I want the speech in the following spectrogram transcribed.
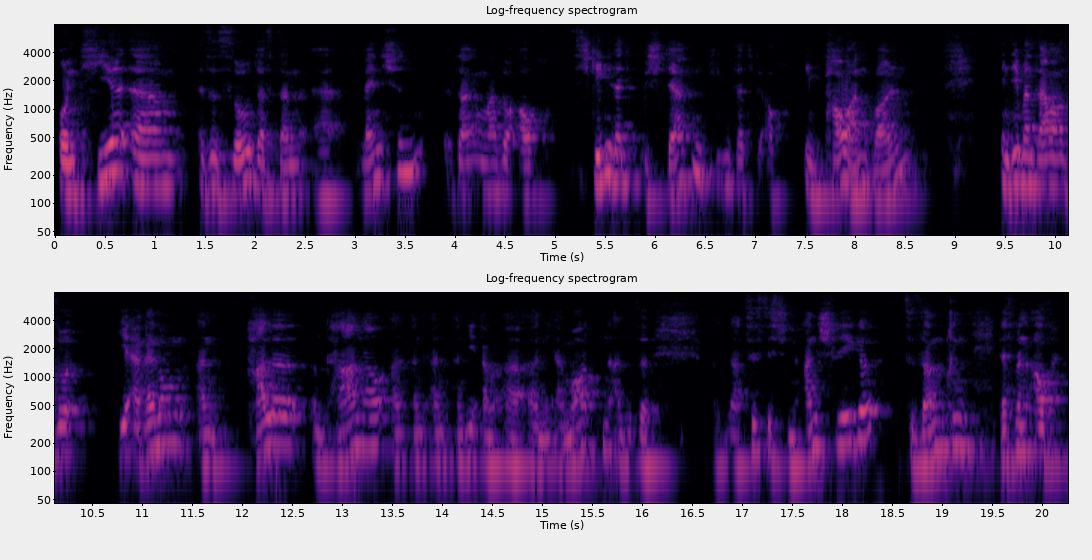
Und hier ähm, ist es so, dass dann äh, Menschen, sagen wir mal so, auch sich gegenseitig bestärken, gegenseitig auch empowern wollen, indem man, sagen wir mal so, die Erinnerung an Halle und Hanau, an, an, an, die, äh, an die Ermordeten, an diese narzisstischen Anschläge zusammenbringen, dass man auch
